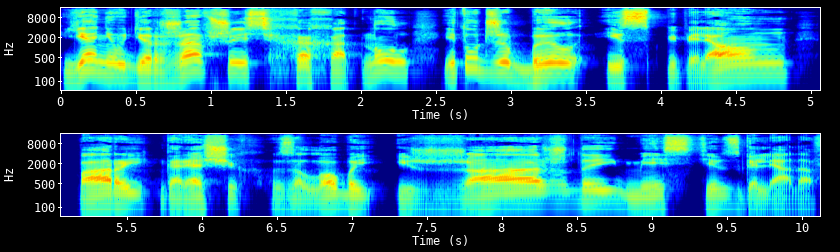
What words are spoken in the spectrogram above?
я, не удержавшись, хохотнул и тут же был испепелен парой горящих злобой и жаждой мести взглядов.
